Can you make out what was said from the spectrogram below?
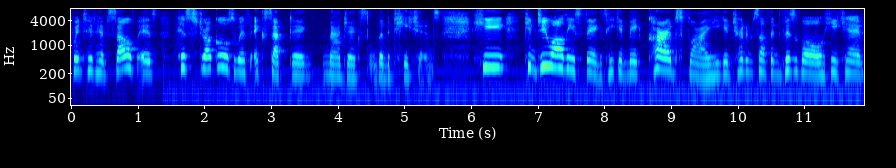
Quentin himself is his struggles with accepting magic's limitations. He can do all these things. He can make cards fly. He can turn himself invisible. He can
